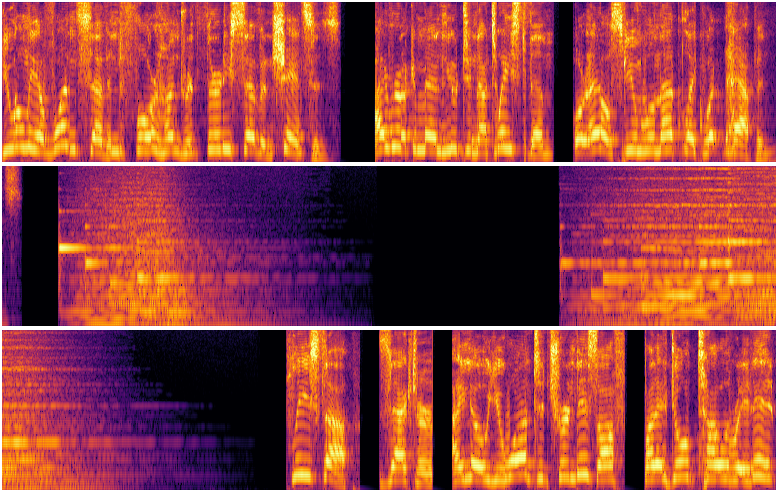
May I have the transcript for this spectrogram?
You only have 17437 chances. I recommend you do not waste them, or else you will not like what happens. Please stop, Zactor. I know you want to turn this off, but I don't tolerate it.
